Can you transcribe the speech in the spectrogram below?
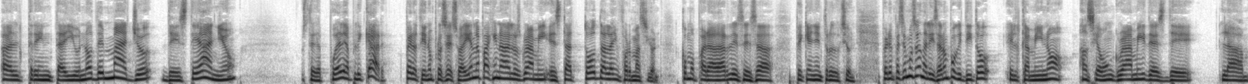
al 31 de mayo de este año, usted puede aplicar, pero tiene un proceso. Ahí en la página de los Grammy está toda la información, como para darles esa pequeña introducción. Pero empecemos a analizar un poquitito el camino hacia un Grammy desde la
